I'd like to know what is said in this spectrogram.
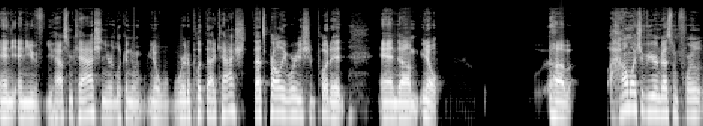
and and you've you have some cash and you're looking to you know where to put that cash, that's probably where you should put it. And um, you know, uh, how much of your investment for,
